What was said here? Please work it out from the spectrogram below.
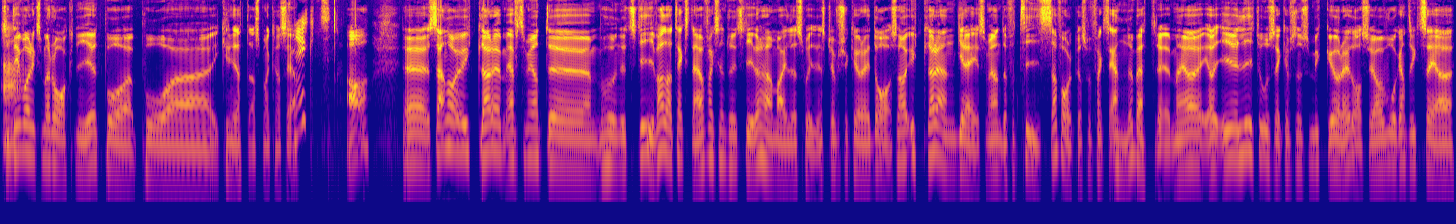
Så ja. det var liksom en rak nyhet på, på, eh, kring detta. Som man kan säga. Snyggt! Ja. Eh, sen har jag ytterligare, eftersom jag inte eh, hunnit skriva alla texterna, jag har faktiskt inte hunnit skriva det här om Isle of Sweden, så jag försöker göra idag. Så har jag ytterligare en grej som jag ändå får tisa folk och som är faktiskt ännu bättre. Men jag, jag är lite osäker eftersom det är så mycket att göra idag, så jag vågar inte riktigt säga.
